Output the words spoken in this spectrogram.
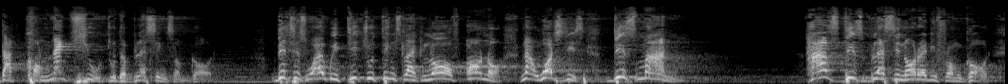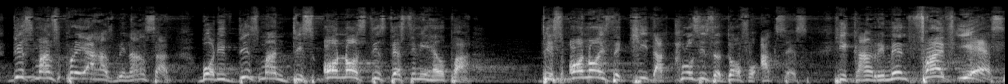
that connects you to the blessings of God. This is why we teach you things like law of honor. Now watch this. This man has this blessing already from God. This man's prayer has been answered. But if this man dishonors this destiny helper, dishonor is the key that closes the door for access. He can remain five years.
